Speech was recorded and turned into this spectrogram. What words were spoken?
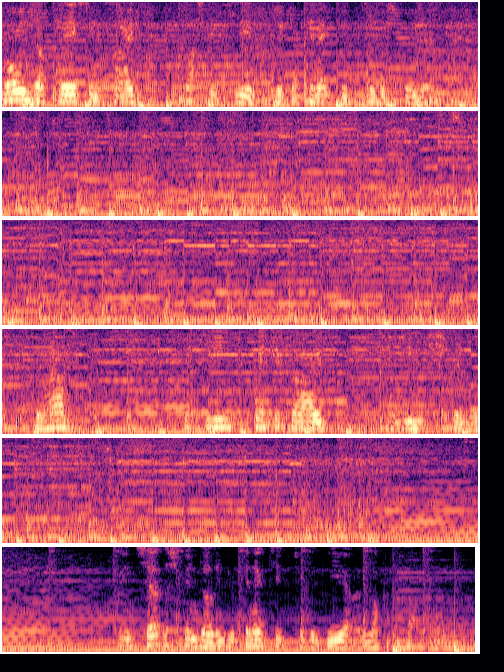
Drawings are placed inside plastic sleeves which are connected to the spindle. You can have 15, 25 on each spindle. To insert the spindle, you connect it to the gear and lock the platform.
